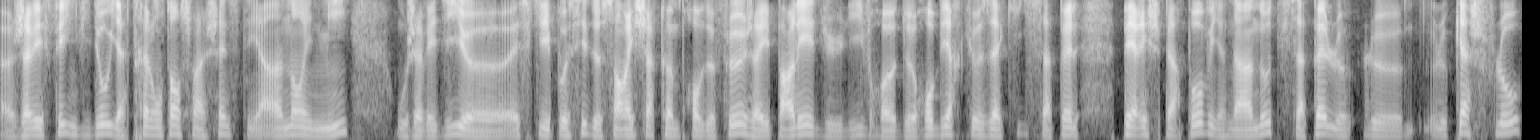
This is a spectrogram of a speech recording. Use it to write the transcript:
Euh, j'avais fait une vidéo il y a très longtemps sur la chaîne, c'était il y a un an et demi, où j'avais dit est-ce qu'il est possible de s'enrichir comme prof de fleu J'avais parlé du livre de Robert Kiyosaki qui s'appelle Père riche, Père pauvre. Il y en a un autre qui s'appelle le, le, cash flow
